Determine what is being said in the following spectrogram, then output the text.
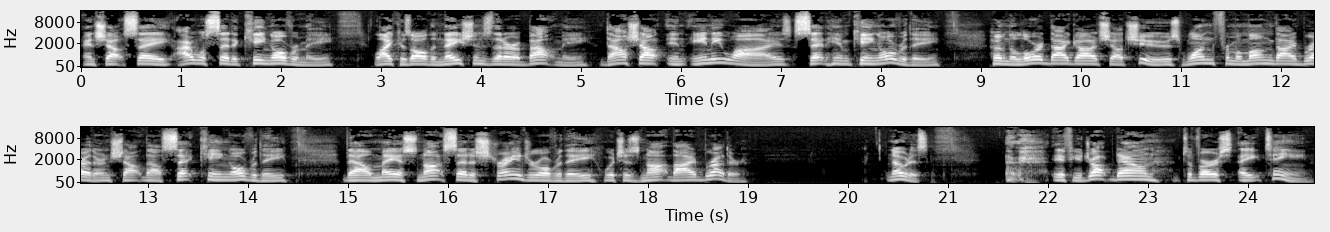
and shalt say, I will set a king over me, like as all the nations that are about me. Thou shalt in any wise set him king over thee whom the Lord thy God shall choose, one from among thy brethren shalt thou set king over thee. Thou mayest not set a stranger over thee, which is not thy brother. Notice, if you drop down to verse 18,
